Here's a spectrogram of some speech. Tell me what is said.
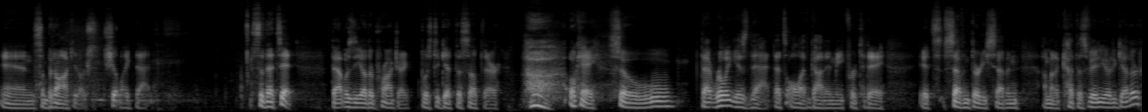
and some binoculars, shit like that. So that's it. That was the other project, was to get this up there. okay, so that really is that. That's all I've got in me for today. It's 7.37. I'm going to cut this video together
